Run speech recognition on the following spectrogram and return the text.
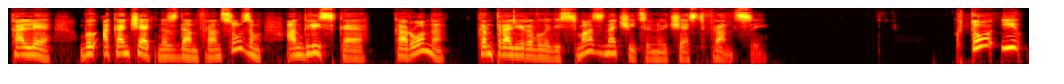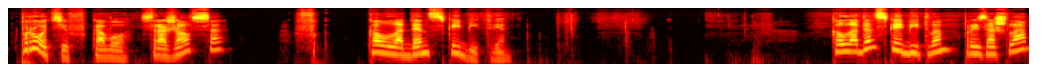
Кале был окончательно сдан французам, английская корона контролировала весьма значительную часть Франции. Кто и против кого сражался в Колладенской битве? Колладенская битва произошла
